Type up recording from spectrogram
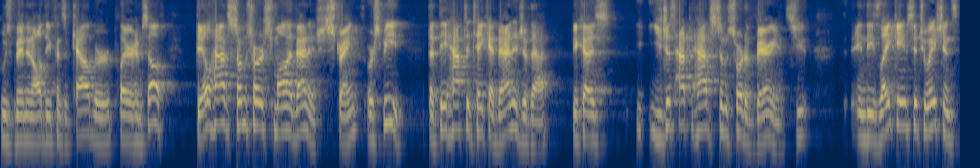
who's been an all defensive caliber player himself, they'll have some sort of small advantage, strength or speed that they have to take advantage of that because you just have to have some sort of variance. You in these late game situations,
